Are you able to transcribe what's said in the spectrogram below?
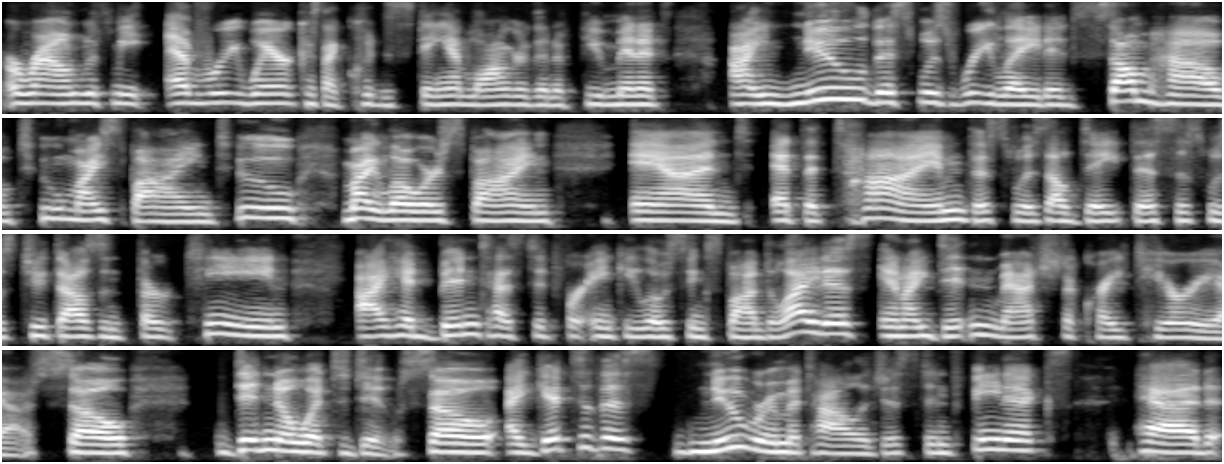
around with me everywhere because I couldn't stand longer than a few minutes. I knew this was related somehow to my spine, to my lower spine. And at the time, this was, I'll date this, this was 2013. I had been tested for ankylosing spondylitis and I didn't match the criteria. So didn't know what to do. So I get to this new rheumatologist in Phoenix, had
